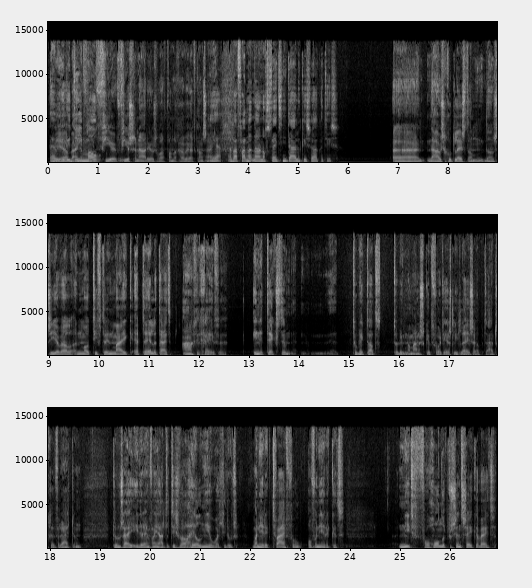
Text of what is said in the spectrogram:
Hebben ja, jullie drie vier, vier, vier, scenario's waarvan er gebeurd kan zijn. Ja, en waarvan het nou nog steeds niet duidelijk is welke het is. Uh, nou, als je goed leest, dan, dan zie je wel een motief erin. Maar ik heb de hele tijd aangegeven in de teksten... toen ik, dat, toen ik mijn manuscript voor het eerst liet lezen op de uitgeverij... toen, toen zei iedereen van ja, dat is wel heel nieuw wat je doet. Wanneer ik twijfel of wanneer ik het niet voor 100% zeker weet...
